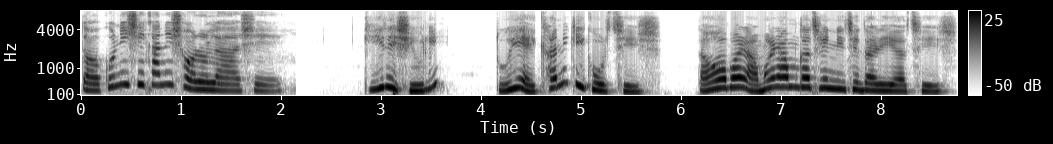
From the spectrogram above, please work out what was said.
তখনই সেখানে সরলা আসে। কি রে শিউলি তুই এখানে কি করছিস? তাও আবার আমার আম গাছের নিচে দাঁড়িয়ে আছিস।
